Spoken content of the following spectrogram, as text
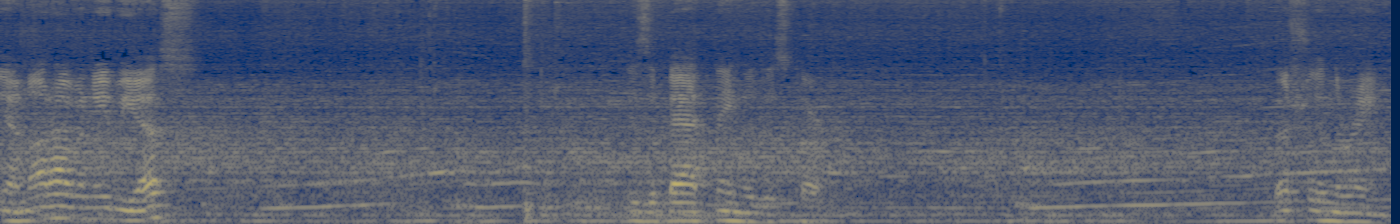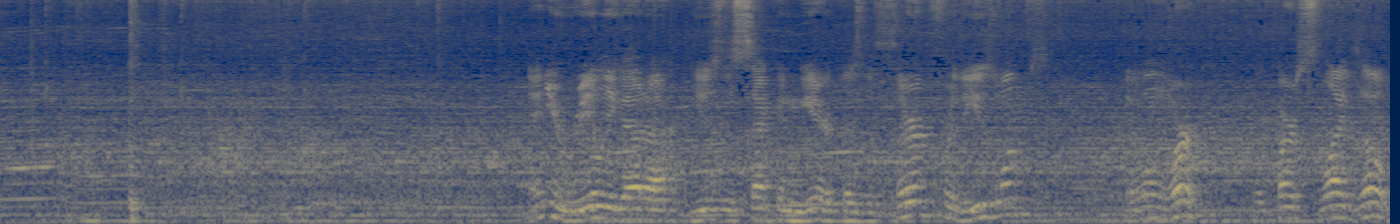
Yeah, not having ABS is a bad thing with this car. Especially in the rain. Then you really gotta use the second gear, because the third for these ones, it won't work. The car slides out.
